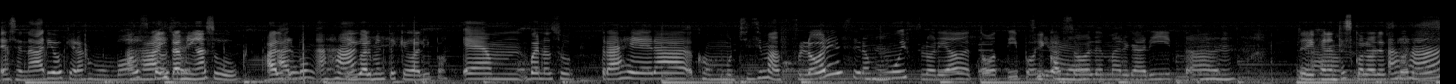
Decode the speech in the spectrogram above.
escenario, que era como un bosque. Ajá, y sea, también a su álbum. álbum, ajá. Igualmente quedó Alipa. Em, bueno, su traje era con muchísimas flores, era muy floreado de todo tipo, Sí, como- girasoles, margaritas. De diferentes am, colores. flores. Ajá.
